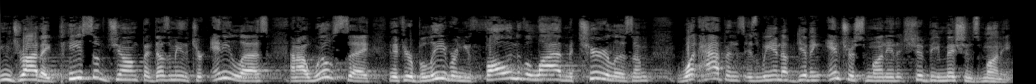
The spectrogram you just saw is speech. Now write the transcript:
You can drive a piece of junk, but it doesn't mean that you're any less. And I will say, if you're a believer and you fall into the lie of materialism, what happens is we end up giving interest money that should be missions money.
